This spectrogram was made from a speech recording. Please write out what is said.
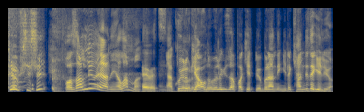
Çöp şişi pazarlıyor yani yalan mı? Evet. Yani kuyruk Doğru, ya onu doğru. böyle güzel paketliyor brandingiyle kendi de geliyor.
